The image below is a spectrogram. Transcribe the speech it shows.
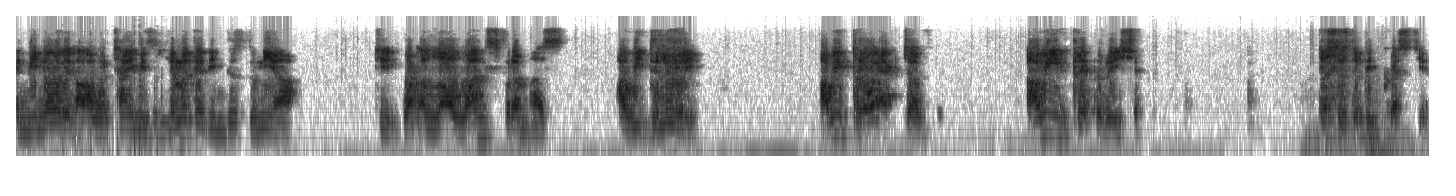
And we know that our time is limited in this dunya. What Allah wants from us, are we delivering? Are we proactive? Are we in preparation? This is the big question.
